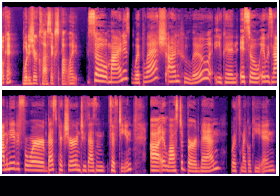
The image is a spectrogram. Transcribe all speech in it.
Okay, what is your classic spotlight? So mine is Whiplash on Hulu. You can it so it was nominated for Best Picture in 2015. Uh, it lost to Birdman with Michael Keaton,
